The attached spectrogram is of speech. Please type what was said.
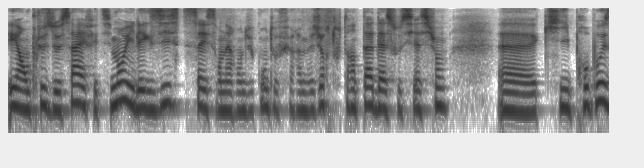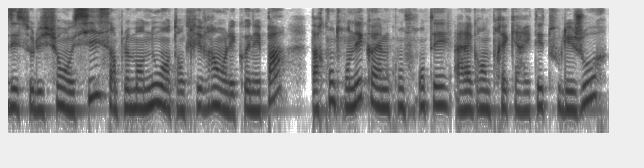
Et en plus de ça, effectivement, il existe, ça il s'en est rendu compte au fur et à mesure, tout un tas d'associations euh, qui proposent des solutions aussi. Simplement nous en tant que riverains on les connaît pas. Par contre on est quand même confronté à la grande précarité tous les jours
